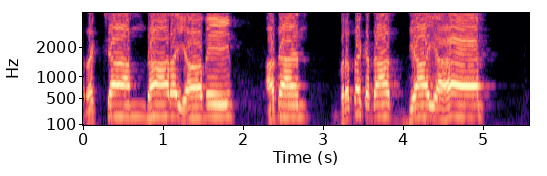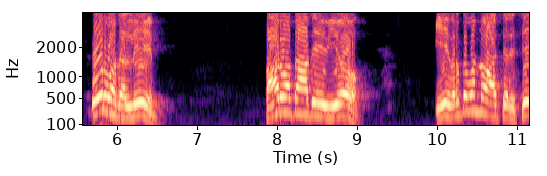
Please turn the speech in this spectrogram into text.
ರಕ್ಷಾಂಧಾರ ಧಾರಯಾಮಿ ಅತ ವ್ರತ ಕಥಾಧ್ಯಾಯ ಪೂರ್ವದಲ್ಲಿ ಪಾರ್ವತಾದೇವಿಯು ಈ ವ್ರತವನ್ನು ಆಚರಿಸಿ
